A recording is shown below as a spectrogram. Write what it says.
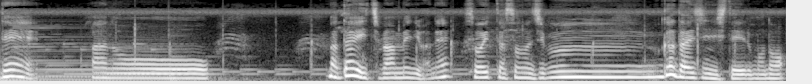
であのまあ、第1番目にはねそういったその自分が大事にしているもの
